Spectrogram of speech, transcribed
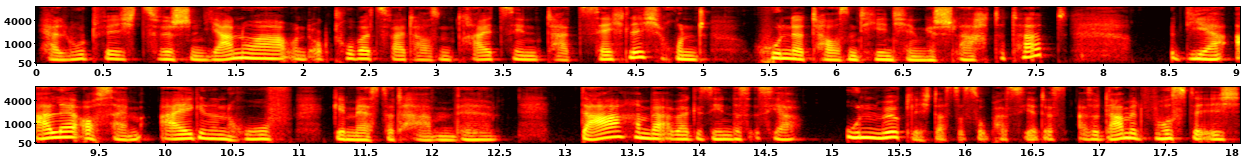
Herr Ludwig zwischen Januar und Oktober 2013 tatsächlich rund 100.000 Hähnchen geschlachtet hat die er alle auf seinem eigenen Hof gemästet haben will. Da haben wir aber gesehen, das ist ja unmöglich, dass das so passiert ist. Also damit wusste ich,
